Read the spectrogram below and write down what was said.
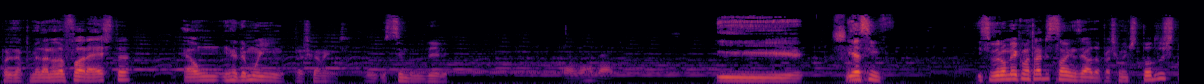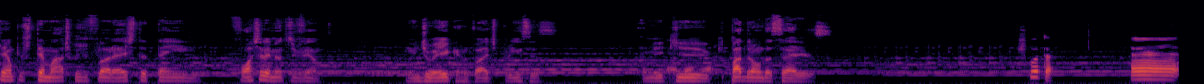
Por exemplo, o medalhão da floresta é um, um redemoinho, praticamente. O, o símbolo dele. É verdade. E. Sim. E assim. Isso virou meio que uma tradição em Zelda. Praticamente todos os templos temáticos de floresta têm forte elemento de vento. No Wind Waker, no Twilight Princess. É meio que, que padrão da série isso. Escuta, é,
